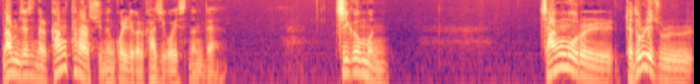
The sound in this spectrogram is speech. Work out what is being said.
남은 재산을 강탈할 수 있는 권력을 가지고 있었는데 지금은 작물을 되돌려 줄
